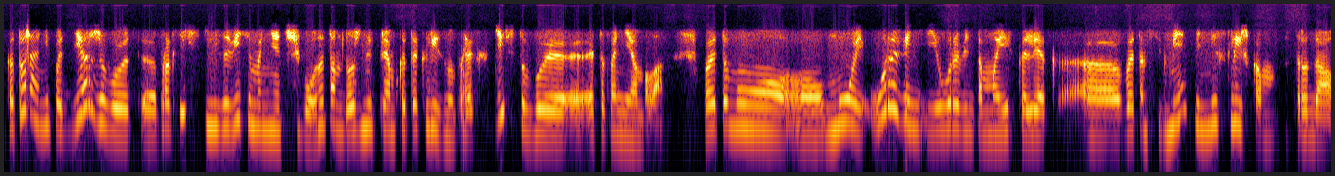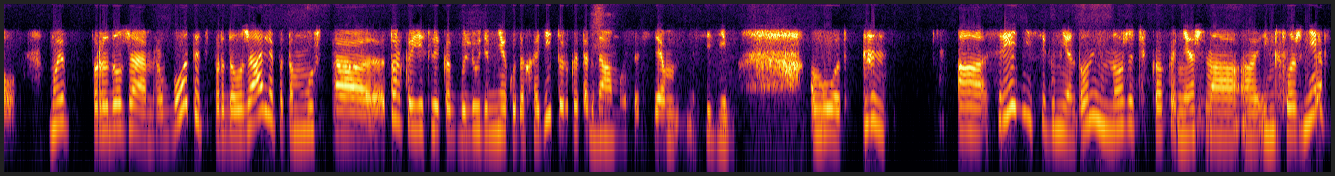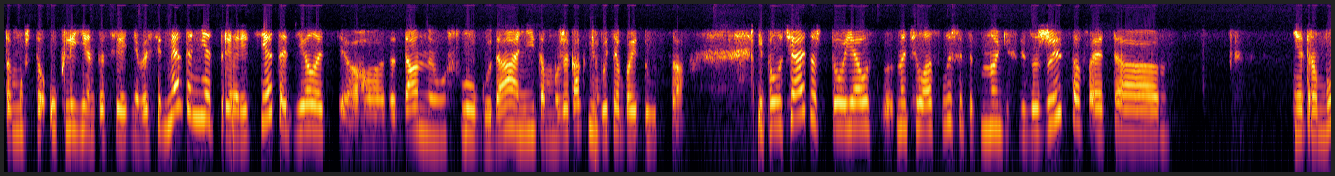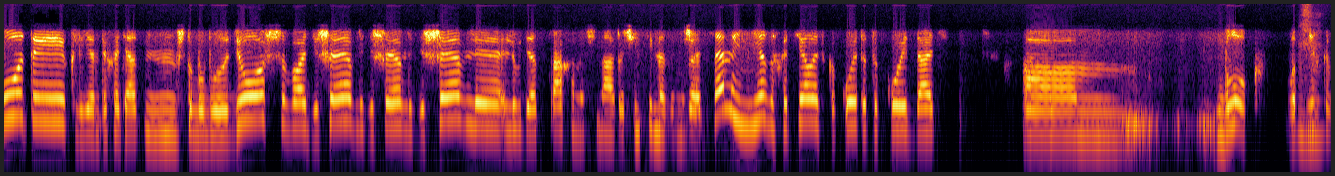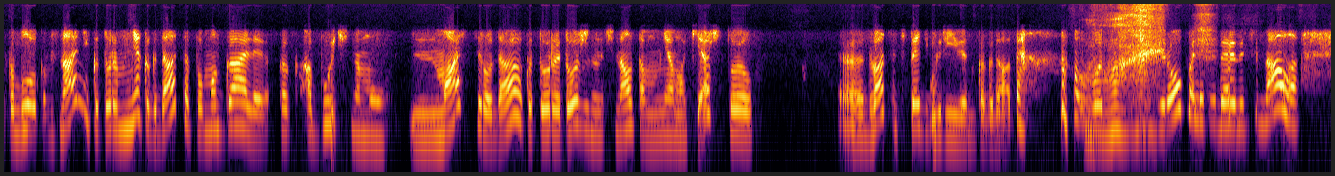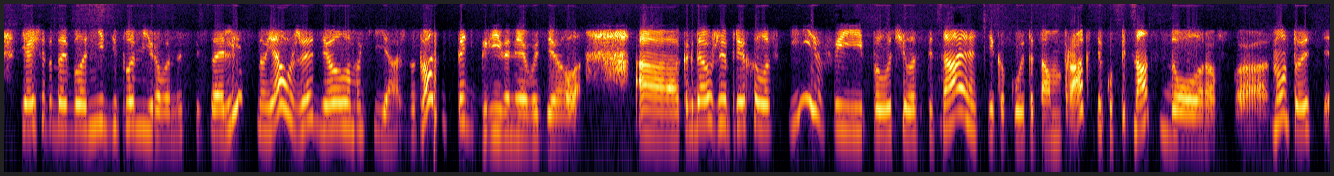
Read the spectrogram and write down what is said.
который они поддерживают э, практически независимо ни от чего. Ну, там должны прям катаклизмы происходить, чтобы этого не было. Поэтому мой уровень и уровень там моих коллег э, в этом сегменте не слишком страдал. Мы продолжаем работать, продолжали, потому что только если как бы людям некуда ходить, только тогда мы совсем сидим. Вот. А средний сегмент, он немножечко, конечно, а, им сложнее, потому что у клиента среднего сегмента нет приоритета делать э, данную услугу, да, они там уже как-нибудь обойдутся. И получается, что я начала слышать от многих визажистов, это нет работы, клиенты хотят, чтобы было дешево, дешевле, дешевле, дешевле. Люди от страха начинают очень сильно занижать цены, и мне захотелось какой-то такой дать эм, блок вот угу. несколько блоков знаний, которые мне когда-то помогали как обычному мастеру, да, который тоже начинал, там у меня макияж стоил 25 э, гривен когда-то. Вот в Европоле, когда я начинала, я еще тогда была не дипломированный специалист, но я уже делала макияж. За 25 гривен я его делала. А, когда уже приехала в Киев и получила специальность и какую-то там практику, 15 долларов. А, ну, то есть,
